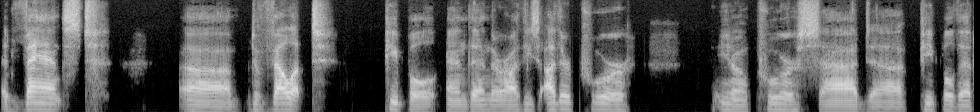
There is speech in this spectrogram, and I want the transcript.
advanced uh, developed people and then there are these other poor you know, poor, sad uh, people that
